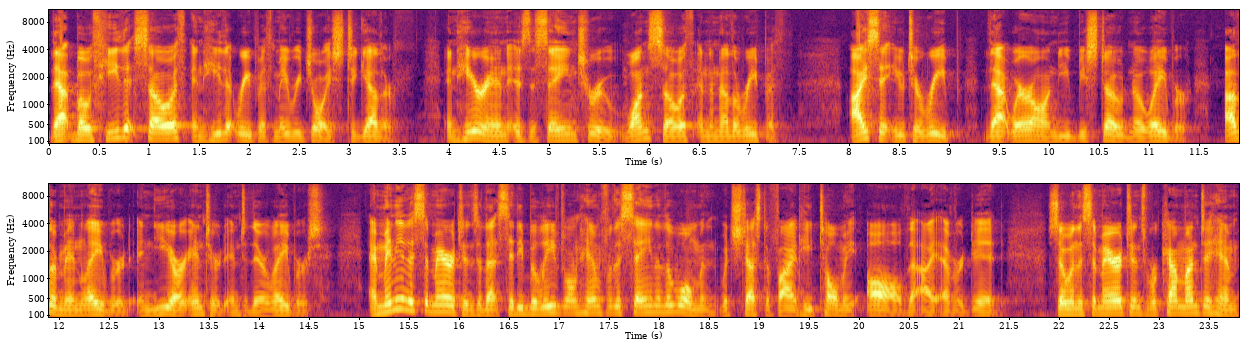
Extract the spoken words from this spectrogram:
that both he that soweth and he that reapeth may rejoice together. And herein is the saying true one soweth and another reapeth. I sent you to reap that whereon ye bestowed no labor. Other men labored, and ye are entered into their labors. And many of the Samaritans of that city believed on him for the saying of the woman, which testified, He told me all that I ever did. So when the Samaritans were come unto him,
